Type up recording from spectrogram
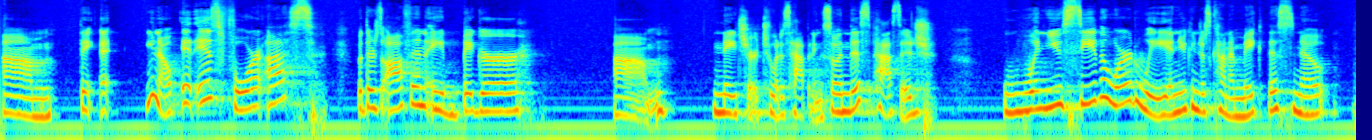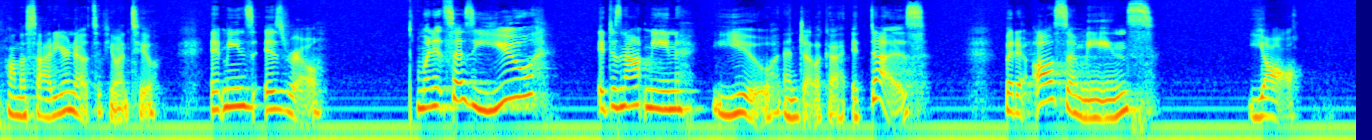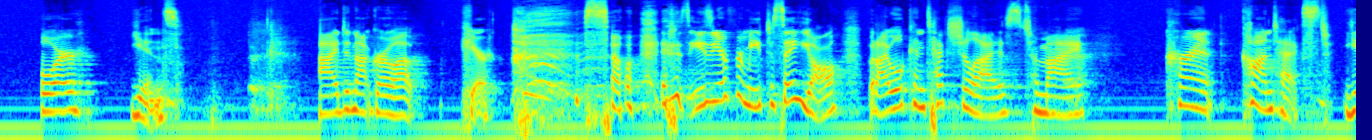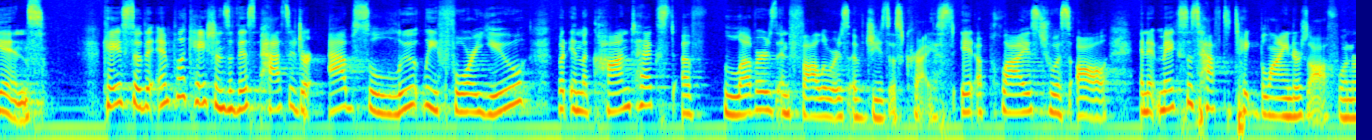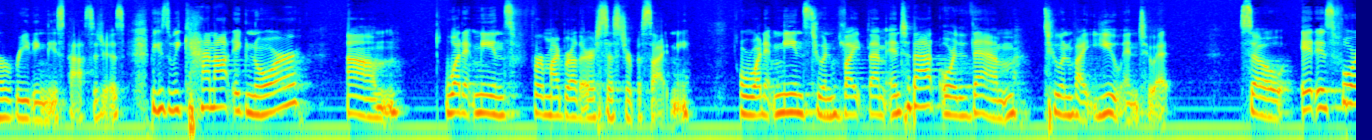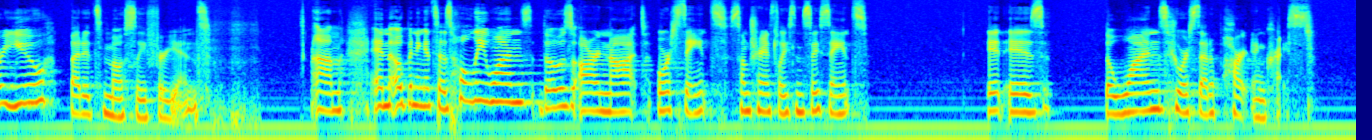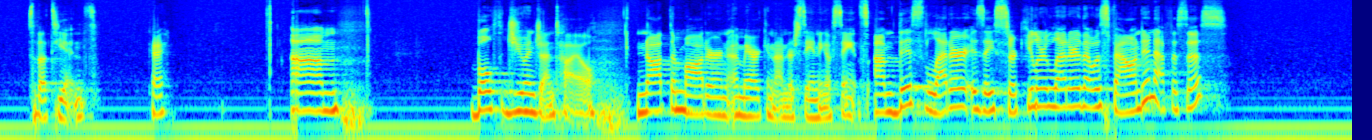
Um, they, you know, it is for us, but there's often a bigger um, nature to what is happening. So in this passage, when you see the word we, and you can just kind of make this note on the side of your notes if you want to, it means Israel. When it says you it does not mean you, Angelica. It does. But it also means y'all or yins. I did not grow up here. so it is easier for me to say y'all, but I will contextualize to my current context yins. Okay, so the implications of this passage are absolutely for you, but in the context of lovers and followers of Jesus Christ. It applies to us all, and it makes us have to take blinders off when we're reading these passages because we cannot ignore um, what it means for my brother or sister beside me, or what it means to invite them into that, or them to invite you into it. So it is for you, but it's mostly for yins. Um, in the opening, it says holy ones. Those are not, or saints. Some translations say saints. It is the ones who are set apart in Christ. So that's yins. Okay? Um, both Jew and Gentile, not the modern American understanding of saints. Um, this letter is a circular letter that was found in Ephesus,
